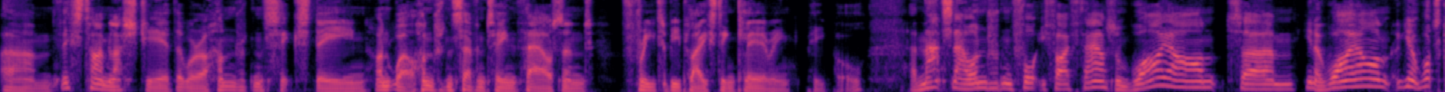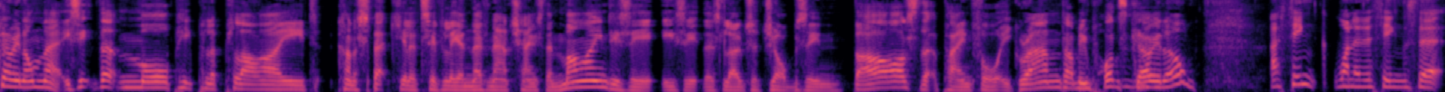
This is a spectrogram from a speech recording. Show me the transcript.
um, this time last year, there were 116, well, 117,000 free to be placed in clearing people. And that's now 145,000. Why aren't, um, you know, why aren't, you know, what's going on there? Is it that more people applied kind of speculatively and they've now changed their mind? Is it, is it there's loads of jobs in bars that are paying 40 grand? I mean, what's mm-hmm. going on? I think one of the things that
